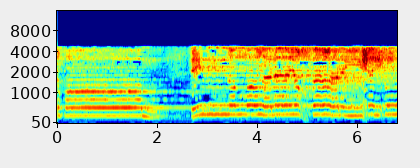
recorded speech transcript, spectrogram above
انتقام. إن الله لا يخفى عليه شيء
